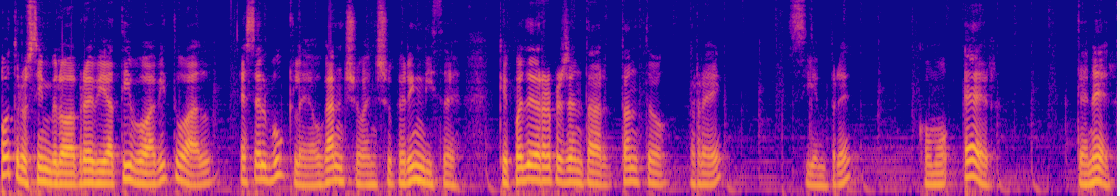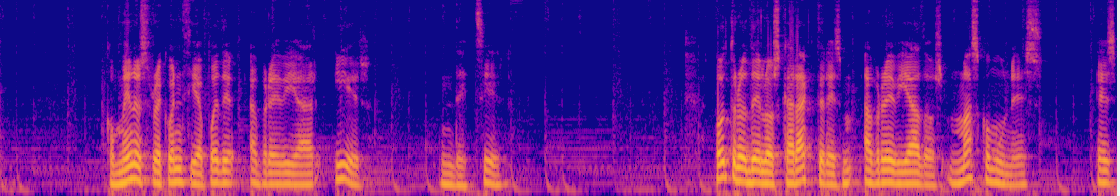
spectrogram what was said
Otro símbolo abreviativo habitual es el bucle o gancho en superíndice, que puede representar tanto re, siempre, como er, tener. Con menos frecuencia puede abreviar ir, decir. Otro de los caracteres abreviados más comunes es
